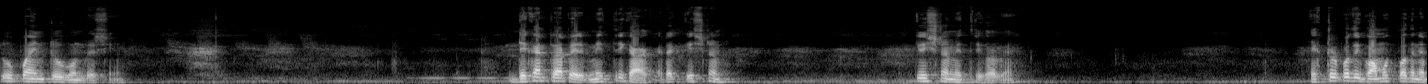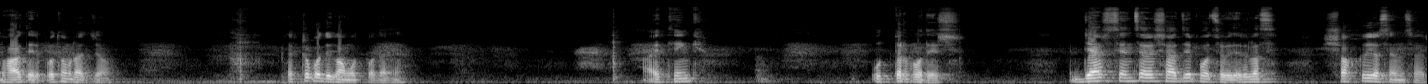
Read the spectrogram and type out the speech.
টু পয়েন্ট টু গুণ বেশি। ডেকান ট্র্যাপের মৃত্তিকা, এটা কৃষ্ণ কৃষ্ণ মৃত্তিক হবে। হেক্টর প্রতি গম উৎপাদনে ভারতের প্রথম রাজ্য। হেক্টর প্রতি গম উৎপাদনে। আই থিঙ্ক উত্তরপ্রদেশ ড্যাশ সেন্সারের সাহায্যে পৌঁছবে, এটা সক্রিয় সেন্সার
